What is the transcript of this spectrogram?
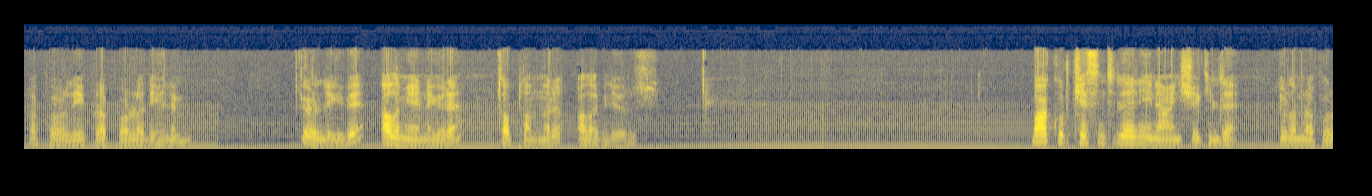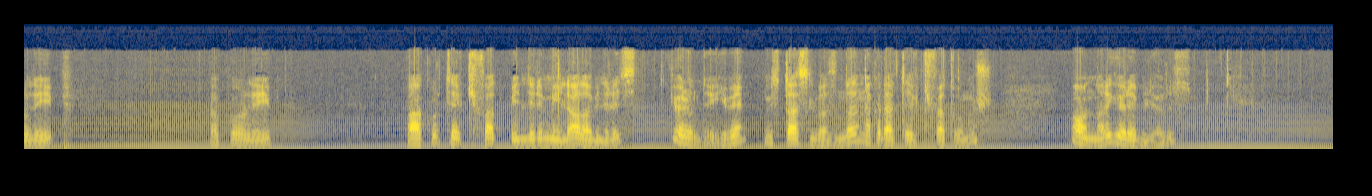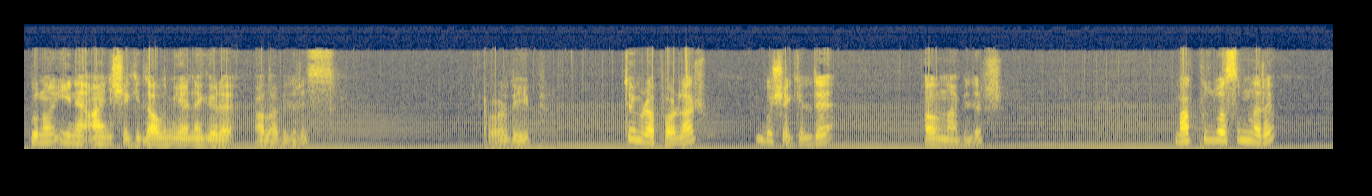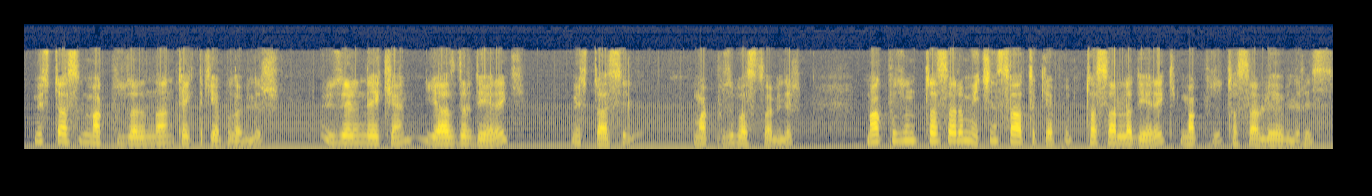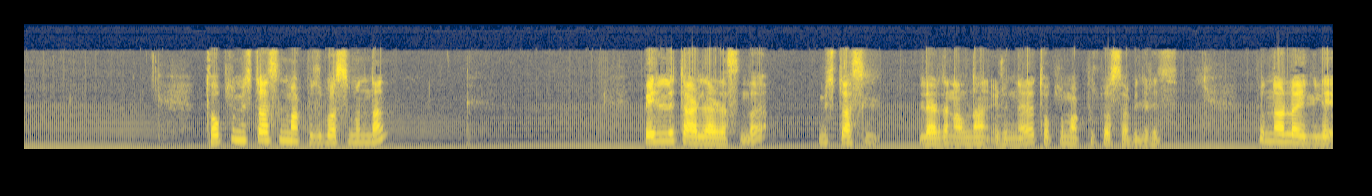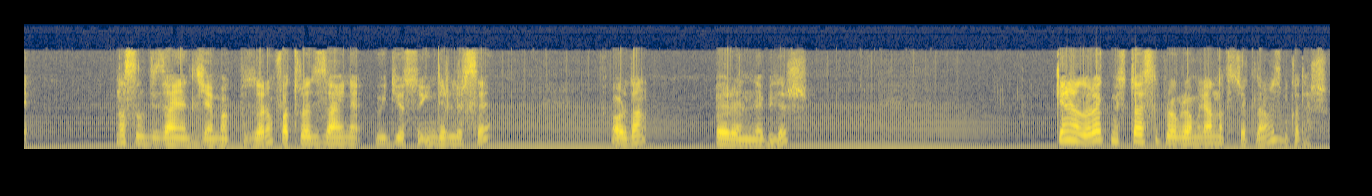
Rapor deyip raporla diyelim. Görüldüğü gibi alım yerine göre toplamları alabiliyoruz. Bağkur kesintilerini yine aynı şekilde alım raporu deyip rapor deyip Bağkur tevkifat bildirimi ile alabiliriz. Görüldüğü gibi müstahsil bazında ne kadar tevkifat olmuş onları görebiliyoruz. Bunu yine aynı şekilde alım yerine göre alabiliriz. Rapor deyip tüm raporlar bu şekilde alınabilir. Makbuz basımları müstahsil makbuzlarından tek tek yapılabilir. Üzerindeyken yazdır diyerek müstahsil makbuzu basılabilir. Makbuzun tasarımı için sağ tık yapıp tasarla diyerek makbuzu tasarlayabiliriz. Toplu müstahsil makbuzu basımından belirli tarihler arasında müstahsillerden alınan ürünlere toplu makbuz basabiliriz. Bunlarla ilgili nasıl dizayn edileceği makbuzların fatura dizaynı videosu indirilirse oradan öğrenilebilir. Genel olarak müstahsil programıyla anlatacaklarımız bu kadar.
